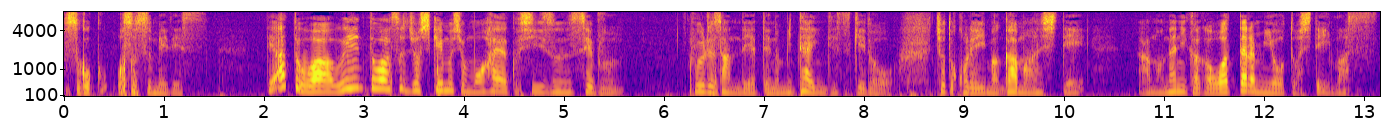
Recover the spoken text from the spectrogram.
すごくおすすめです。であとはウェントワース女子刑務所も早くシーズン7プールさんでやってるの見たいんですけどちょっとこれ今我慢してあの何かが終わったら見ようとしています。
